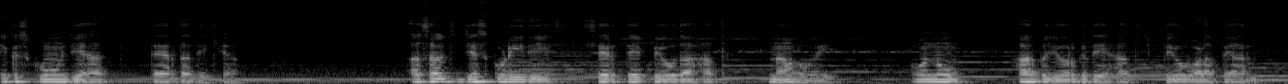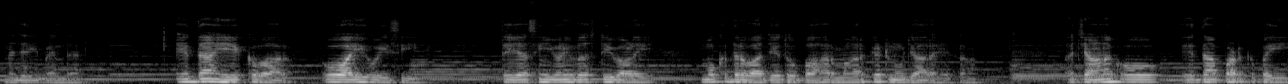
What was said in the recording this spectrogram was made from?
ਇੱਕ ਸਕੂਨ ਜਿਹਾ ਤੈਰਦਾ ਦੇਖਿਆ। ਅਸਲ 'ਚ ਜਿਸ ਕੁੜੀ ਦੇ ਸਿਰ ਤੇ ਪਿਓ ਦਾ ਹੱਥ ਨਾ ਹੋਵੇ, ਉਹਨੂੰ ਹਰ ਬਜ਼ੁਰਗ ਦੇ ਹੱਥ 'ਚ ਪਿਓ ਵਾਲਾ ਪਿਆਰ ਨਜ਼ਰੀ ਪੈਂਦਾ ਇਦਾਂ ਹੀ ਇੱਕ ਵਾਰ ਉਹ ਆਈ ਹੋਈ ਸੀ ਤੇ ਅਸੀਂ ਯੂਨੀਵਰਸਿਟੀ ਵਾਲੇ ਮੁੱਖ ਦਰਵਾਜ਼ੇ ਤੋਂ ਬਾਹਰ ਮਾਰਕੀਟ ਨੂੰ ਜਾ ਰਹੇ ਸਾਂ। ਅਚਾਨਕ ਉਹ ਇਦਾਂ ਭੜਕ ਪਈ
